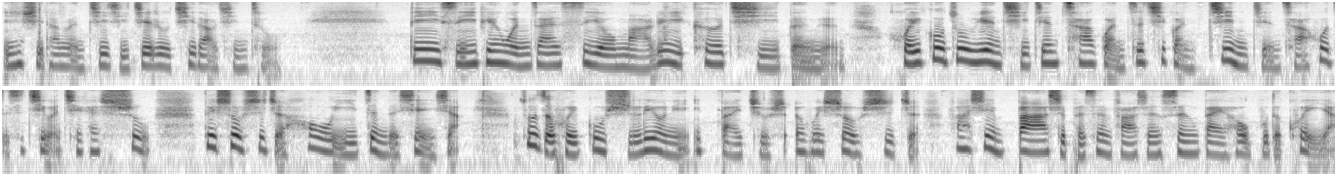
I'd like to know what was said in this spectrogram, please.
允许他们积极介入气道清除。第十一篇文章是由马律科奇等人回顾住院期间插管、支气管镜检查或者是气管切开术对受试者后遗症的现象。作者回顾十六年一百九十二位受试者，发现八十 percent 发生声带后部的溃疡。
